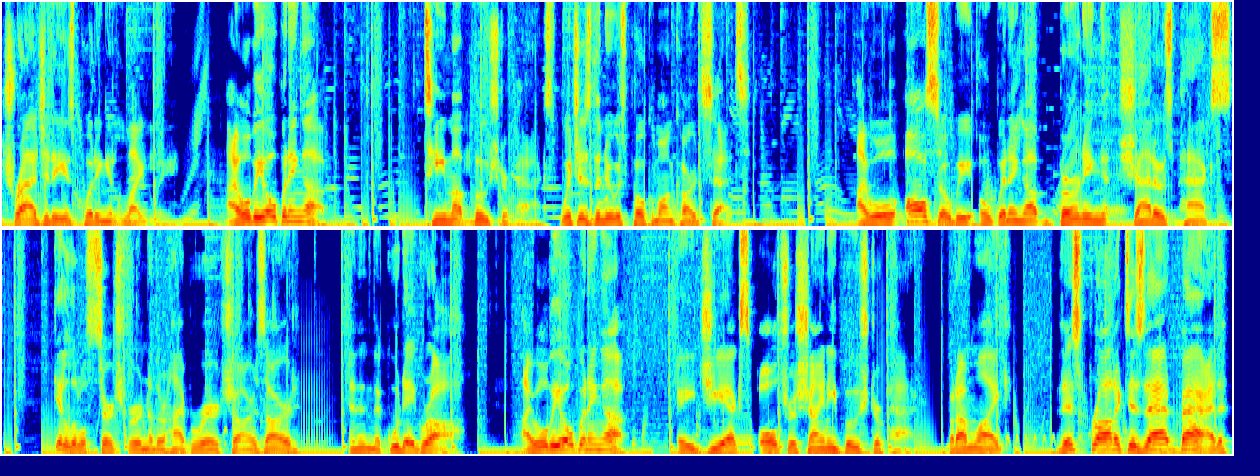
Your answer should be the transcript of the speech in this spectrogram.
tragedy is putting it lightly. I will be opening up Team Up Booster Packs, which is the newest Pokemon card set. I will also be opening up Burning Shadows packs, get a little search for another hyper rare Charizard, and then the Coup de Grace I will be opening up a GX Ultra Shiny Booster Pack. But I'm like, this product is that bad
